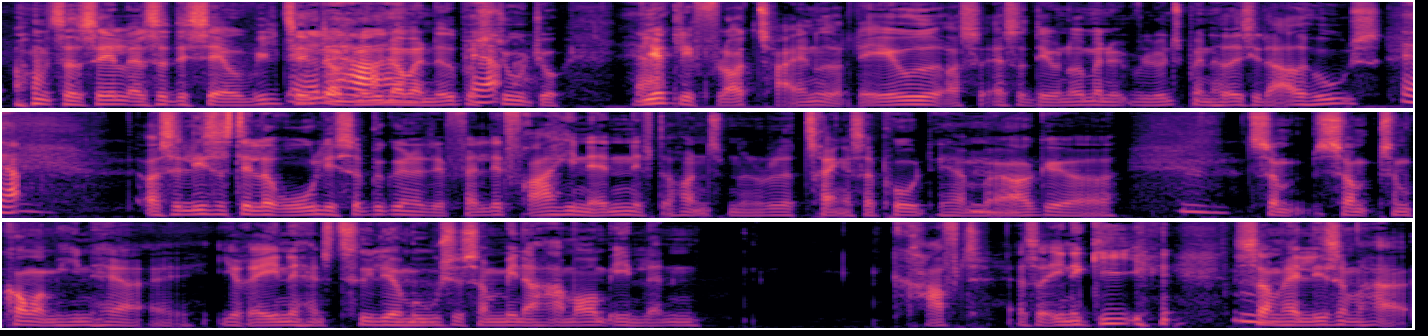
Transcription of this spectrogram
om sig selv. Altså det ser jo vildt Ja, til ja, ud, når man er nede på Ja. studio. Ja. Virkelig flot tegnet og lavet, og så, altså det er jo noget, man ville ønske, man havde i sit eget hus. Ja. Og så lige så stille og roligt, så begynder det at falde lidt fra hinanden efterhånden, som noget, der trænger sig på, det her Mm. mørke, og Mm. som, som, som kommer med hende her, øh, Irene, hans tidligere Mm. muse, som minder ham om en eller anden kraft, altså energi, Mm. som han ligesom har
